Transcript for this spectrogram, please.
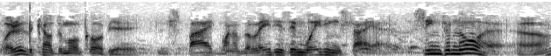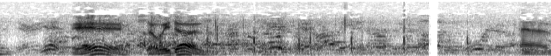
Where is the Count de Montcorbier? He spied one of the ladies in waiting, sire. Seemed to know her. Oh? Yes, so he does. Uh,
